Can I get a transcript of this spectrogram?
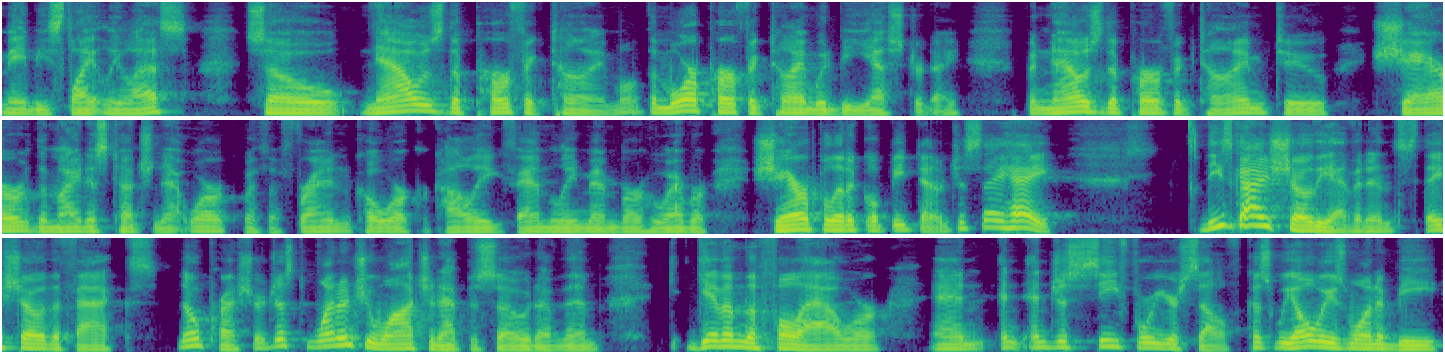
maybe slightly less. So now's the perfect time. Well, the more perfect time would be yesterday, but now's the perfect time to share the MeidasTouch network with a friend, coworker, colleague, family member, whoever. Share political beatdown. Just say, hey, these guys show the evidence. They show the facts. No pressure. Just why don't you watch an episode of them? Give them the full hour and and and just see for yourself. Because we always want to be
